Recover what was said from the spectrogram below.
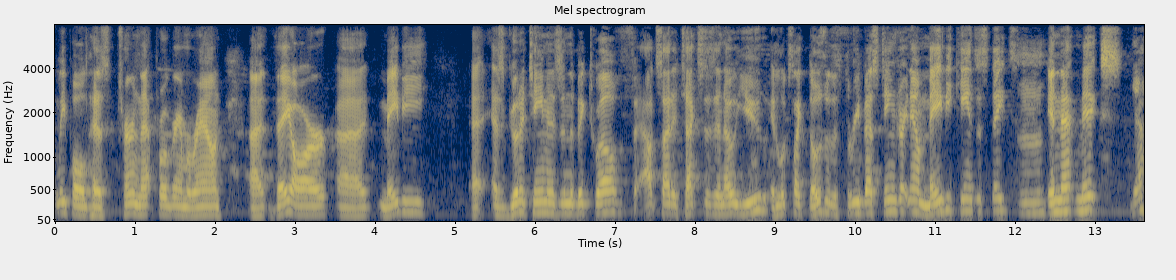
Leipold has turned that program around. Uh, they are uh, maybe uh, as good a team as in the Big 12 outside of Texas and OU. It looks like those are the three best teams right now. Maybe Kansas State's Mhm. in that mix. Yeah.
